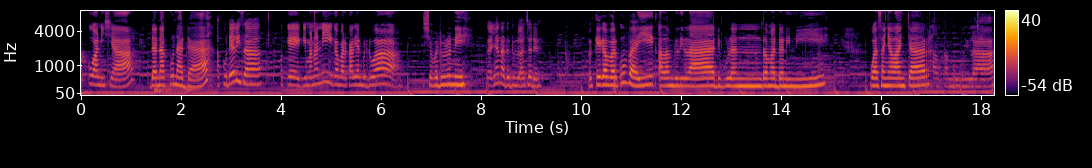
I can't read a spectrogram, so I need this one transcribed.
aku Anisha. Dan aku Nada. Aku Deliza. Oke, gimana nih kabar kalian berdua? Siapa dulu nih? Kayaknya nada dulu aja deh. Oke, kabarku baik. Alhamdulillah di bulan Ramadan ini puasanya lancar. Alhamdulillah.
